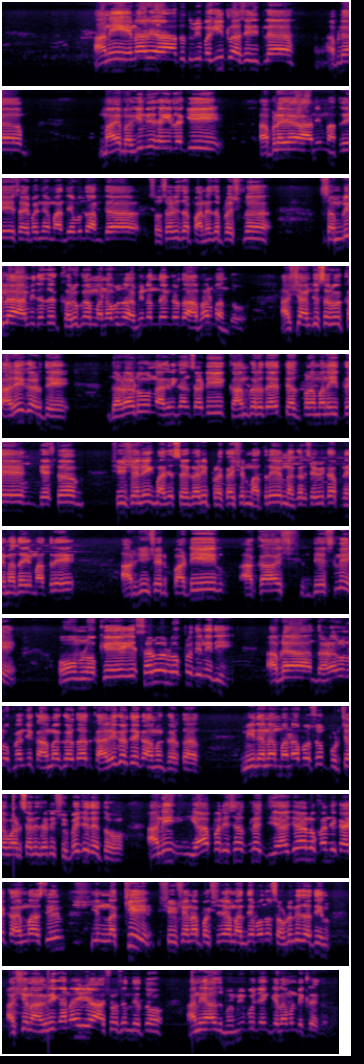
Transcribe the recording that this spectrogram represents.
आणि येणाऱ्या आता तुम्ही बघितलं असेल इथल्या आपल्या माय भगिनीने सांगितलं की आपल्या या आणि म्हात्रे साहेबांच्या माध्यमातून आमच्या सोसायटीचा पाण्याचा प्रश्न संपलेला आम्ही त्याचं खरोखर मनापासून अभिनंदन करतो आभार मानतो. असे आमचे सर्व कार्यकर्ते धडाडून नागरिकांसाठी काम करत आहेत. त्याचप्रमाणे इथले ज्येष्ठ शिवसैनिक माझे सहकारी प्रकाशन म्हात्रे नगरसेविका प्रेमादाई म्हात्रे अर्जुन शेठ पाटील आकाश देसले ओम लोके हे सर्व लोकप्रतिनिधी आपल्या धडाडून लोकांची कामं करतात कार्यकर्ते कामं करतात. मी त्यांना मनापासून पुढच्या वाटचालीसाठी शुभेच्छा देतो. आणि या परिसरातल्या ज्या ज्या लोकांची काय कामं असतील ती नक्की शिवसेना पक्षाच्या माध्यमातून सोडवली जातील अशी नागरिकांनाही आश्वासन देतो. आणि आज भूमिपूजन केलं म्हणून डिक्लेअर करतो.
